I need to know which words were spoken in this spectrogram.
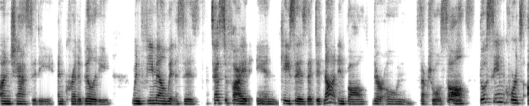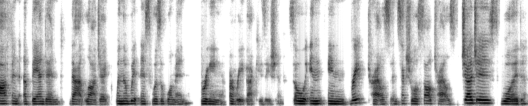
unchastity and credibility when female witnesses testified in cases that did not involve their own sexual assaults, those same courts often abandoned that logic when the witness was a woman bringing a rape accusation. So in in rape trials and sexual assault trials, judges would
